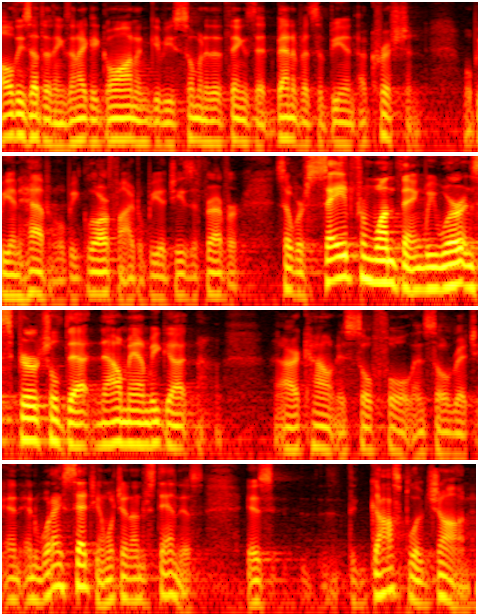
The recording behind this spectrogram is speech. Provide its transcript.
All these other things. And I could go on and give you so many of the things that benefits of being a Christian. We'll be in heaven, we'll be glorified, we'll be at Jesus forever. So we're saved from one thing. We were in spiritual debt. Now, man, we got our account is so full and so rich. And, and what I said to you, I want you to understand this, is the Gospel of John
